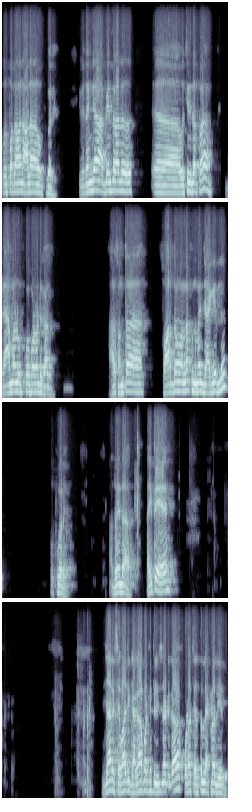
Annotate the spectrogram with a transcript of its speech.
కోల్పోతామని అలా ఒప్పుకోలేదు. ఈ విధంగా అభ్యంతరాలు వచ్చింది తప్ప బ్రాహ్మణులు ఒప్పుకోవడం కాదు. వాళ్ళ సొంత స్వార్థం వల్ల కొంతమంది జాగీర్లు ఒప్పుకోలేదు. అర్థమైందా? అయితే నిజానికి శివాజీ గగాపట్టి పిలిచినట్టుగా కూడా చరిత్రలో ఎక్కడా లేదు.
